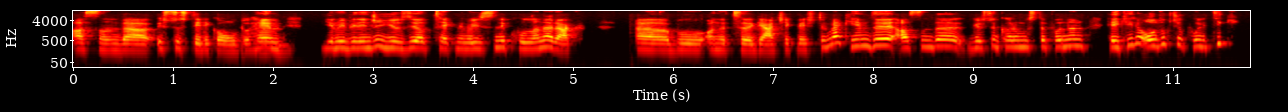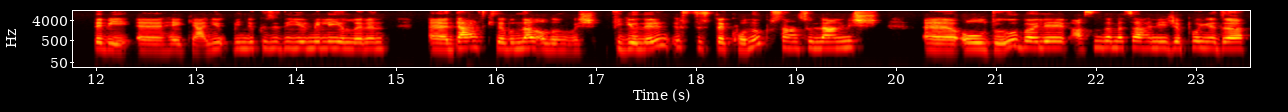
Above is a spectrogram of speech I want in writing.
aslında üst üstelik oldu. Hem Evet. 21. yüzyıl teknolojisini kullanarak e, bu anıtı gerçekleştirmek hem de aslında Gülsün Kara Mustafa'nın heykeli oldukça politik de bir e, heykel. Y- 1920'li yılların e, ders kitabından alınmış figürlerin üst üste konup sansürlenmiş e, olduğu böyle aslında mesela hani Japonya'da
